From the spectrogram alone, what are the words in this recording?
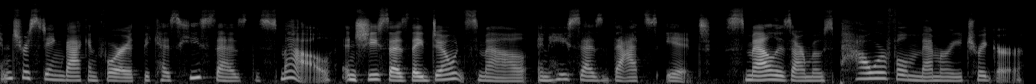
interesting back and forth because he says the smell and she says they don't smell, and he says that's it. Smell is our most powerful memory trigger.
